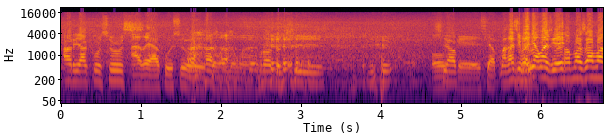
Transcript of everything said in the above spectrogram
area khusus area khusus teman-teman untuk produksi. oke Siap. siap makasih banyak mas ya Sama-sama.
